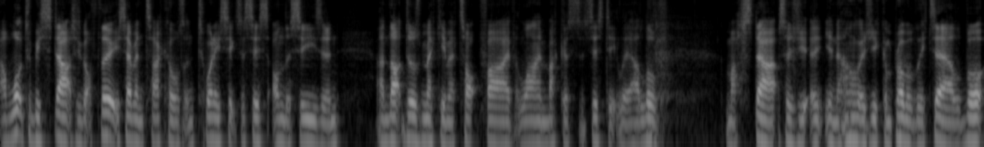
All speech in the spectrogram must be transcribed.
I've looked at his stats. He's got 37 tackles and 26 assists on the season, and that does make him a top five linebacker statistically. I love my stats, as you you know, as you can probably tell. But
